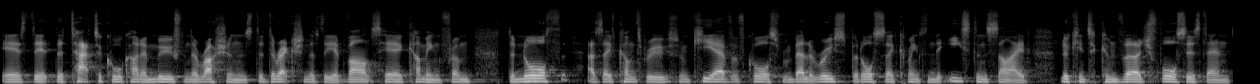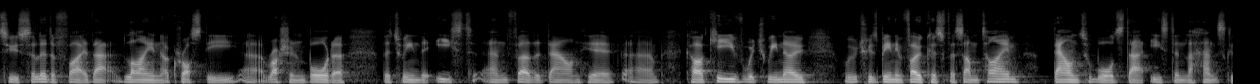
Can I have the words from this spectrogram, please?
is the, the tactical kind of move from the Russians, the direction of the advance here coming from the north as they've come through from Kiev, of course, from Belarus, but also coming from the eastern side, looking to converge forces then to solidify that line across the uh, Russian border between the east and further down here, um, Kharkiv, which we know, which has been in focus for some time down towards that eastern Luhansk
